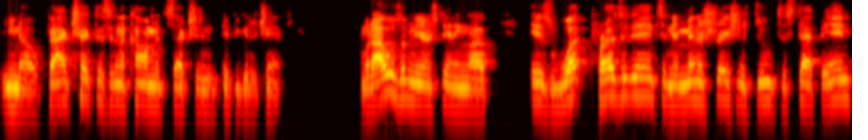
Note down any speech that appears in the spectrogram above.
you know, fact check this in the comments section if you get a chance. What I was under the understanding of is what presidents and administrations do to step in,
